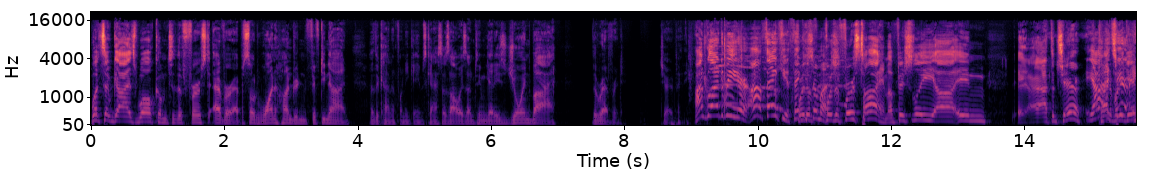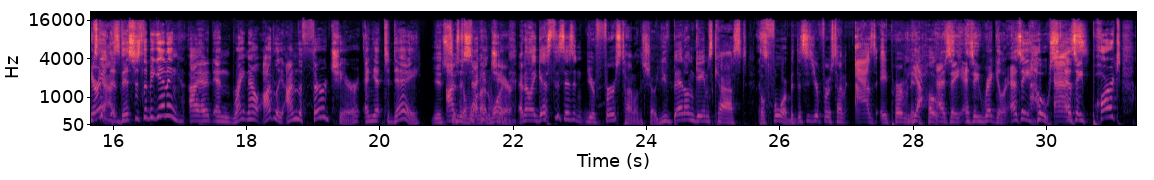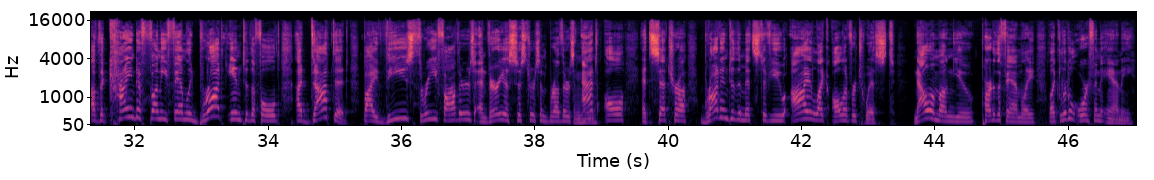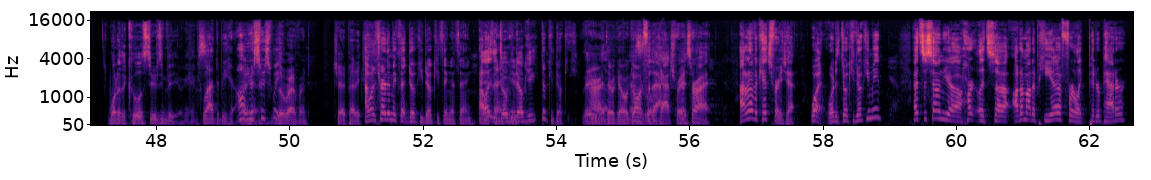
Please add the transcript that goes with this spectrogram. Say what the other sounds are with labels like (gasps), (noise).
What's up, guys? Welcome to the first ever episode 159 of the Kind of Funny Games cast. As always, I'm Tim Gettys, joined by the Reverend Jared Petty. I'm glad to be here. Oh, thank you. Thank for you the, so much. For the first time, officially uh, in at the chair. yeah, kind it's of here. Here it this is the beginning. I, and right now, oddly, I'm the third chair, and yet today It's I'm just the a second one-on-one. chair. And now I guess this isn't your first time on the show. You've been on Gamescast before, but this is your first time as a permanent Yeah, host. as a as a regular, as a host, As- as, a part of the kind of funny family brought into the fold, adopted by these three fathers and various sisters and brothers Mm-hmm. at all, etc. Brought into the midst of you, I like Oliver Twist, now among you, part of the family, like little orphan Annie. one of the coolest dudes in video games. Glad to be here. Oh, you're so sweet. The Reverend Jared Petty. I want to try to make that Doki Doki thing a thing. I like the A thing. Doki Doki. Doki Doki. There you all right, go. there we go. We're That's going his for little that. catchphrase. That's all right. I don't have a catchphrase yet. What? What does Doki Doki mean? That's the sound your heart. It's uh, onomatopoeia for like pitter patter,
